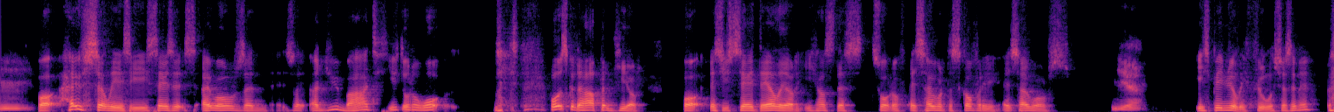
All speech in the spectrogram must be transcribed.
Mm. But how silly is he? He says it's ours and it's like, are you mad? You don't know what what's going to happen here. But as you said earlier, he has this sort of it's our discovery, it's ours. Yeah. He's been really foolish, isn't he?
